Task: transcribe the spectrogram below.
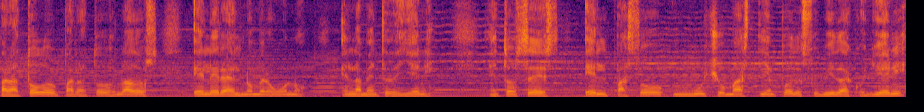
para, todo, para todos lados, él era el número uno en la mente de Jenny. Entonces, él pasó mucho más tiempo de su vida con Jenny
